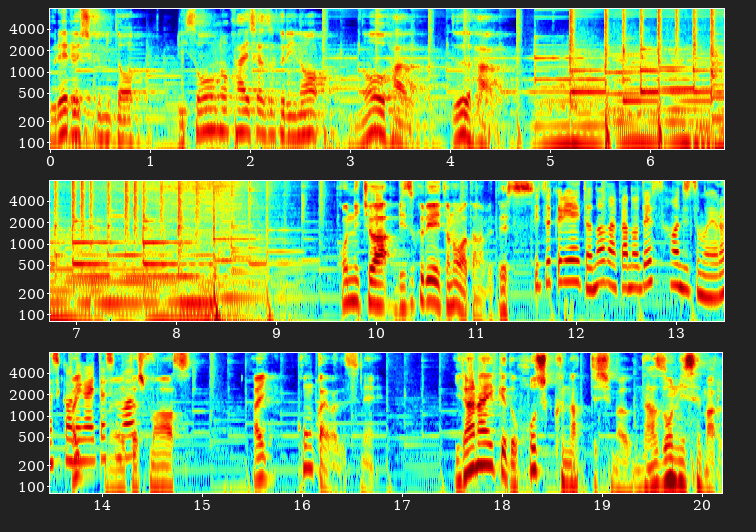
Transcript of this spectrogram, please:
売れる仕組みと理想の会社づくりのノウハウ・ドゥハウこんにちはビズクリエイトの渡辺です。ビズクリエイトの中野です。本日もよろしくお願いいたしはい、お願いいます、たします。はい今回はですねいらないけど欲しくなってしまう謎に迫る。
